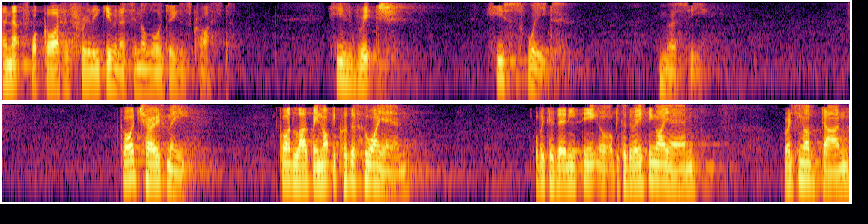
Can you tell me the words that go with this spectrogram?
And that's what God has freely given us in the Lord Jesus Christ. His rich his sweet mercy. God chose me. God loves me not because of who I am, or because anything, or because of anything I am, or anything I've done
